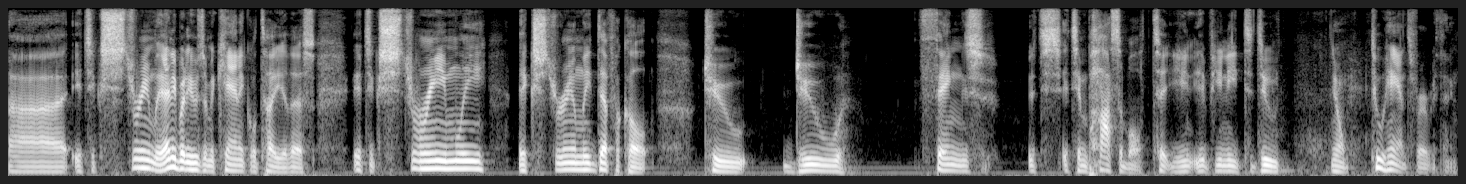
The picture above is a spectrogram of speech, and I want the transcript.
uh, it's extremely, anybody who's a mechanic will tell you this, it's extremely, extremely difficult to do things. It's, it's impossible to, you, if you need to do, you know, two hands for everything.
